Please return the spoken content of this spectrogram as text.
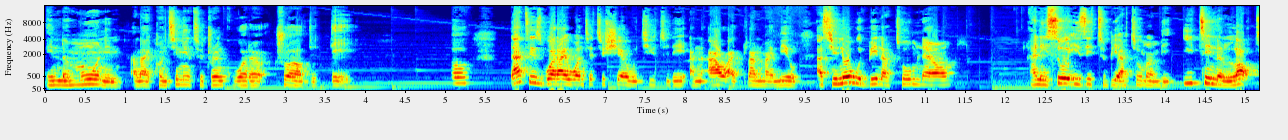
in the morning and I continue to drink water throughout the day. So that is what I wanted to share with you today and how I plan my meal. As you know, we've been at home now and it's so easy to be at home and be eating a lot.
